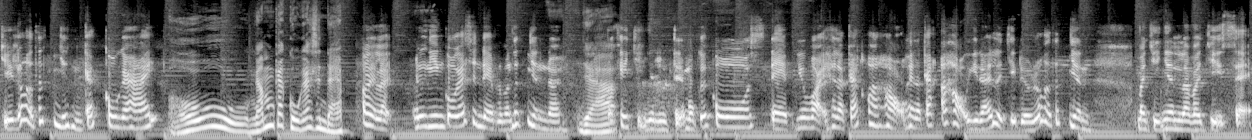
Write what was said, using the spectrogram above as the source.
chị rất là thích nhìn các cô gái. Ồ ngắm các cô gái xinh đẹp. Nghĩa là đương nhiên cô gái xinh đẹp là mình thích nhìn rồi. Và dạ khi chị nhìn một cái cô đẹp như vậy hay là các hoa hậu hay là các á hậu gì đấy là chị đều rất là thích nhìn mà chị nhìn là và chị sẽ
